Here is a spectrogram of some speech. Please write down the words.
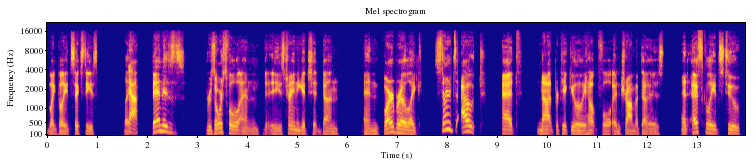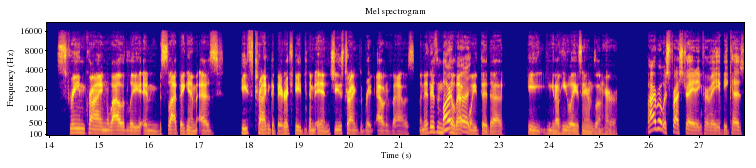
like the late sixties. Like Yeah. Ben is resourceful and he's trying to get shit done, and Barbara like starts out at not particularly helpful and traumatized, and escalates to scream crying loudly and slapping him as he's trying to barricade them in. She's trying to break out of the house. And it isn't until that point that uh, he, you know, he lays hands on her. Barbara was frustrating for me because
